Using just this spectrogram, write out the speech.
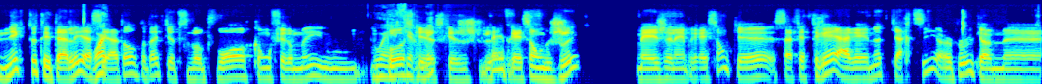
Nick, tout est allé à Seattle. Peut-être que tu vas pouvoir confirmer ou, pas ce que, l'impression que j'ai. Mais j'ai l'impression que ça fait très aréna de quartier, un peu comme. Euh,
